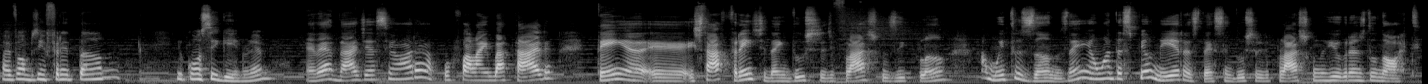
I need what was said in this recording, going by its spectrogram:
nós vamos enfrentando e conseguindo, né? É verdade, a senhora, por falar em batalha, tem, é, está à frente da indústria de plásticos e plan há muitos anos, né? É uma das pioneiras dessa indústria de plástico no Rio Grande do Norte.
